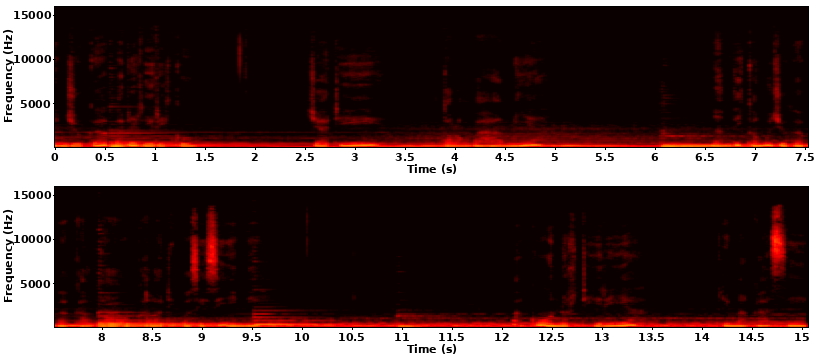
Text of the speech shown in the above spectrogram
dan juga pada diriku. Jadi, tolong pahami ya. Nanti kamu juga bakal tahu kalau di posisi ini. Aku undur diri ya. Terima kasih.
